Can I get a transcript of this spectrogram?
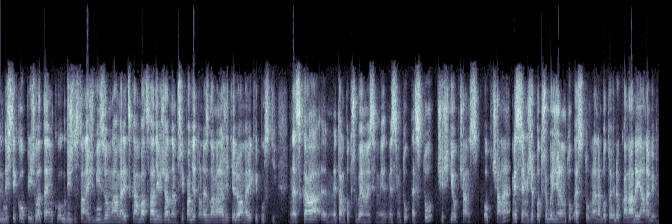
když si koupíš letenku, když dostaneš vízum na americké ambasádě, v žádném případě to neznamená, že tě do Ameriky pustí. Dneska eh, my tam potřebujeme, myslím, myslím tu ESTu, čeští občan, občané. Myslím, že potřebuješ jenom tu ESTu, ne? nebo to je do Kanady, já nevím.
